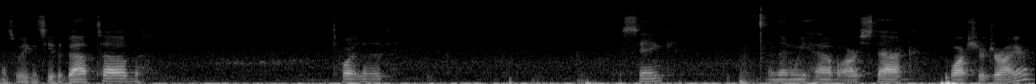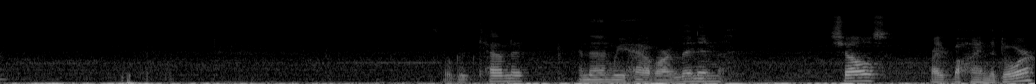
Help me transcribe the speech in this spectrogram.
And so we can see the bathtub, toilet, the sink, and then we have our stack washer dryer. Good cabinet. And then we have our linen shelves right behind the door.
